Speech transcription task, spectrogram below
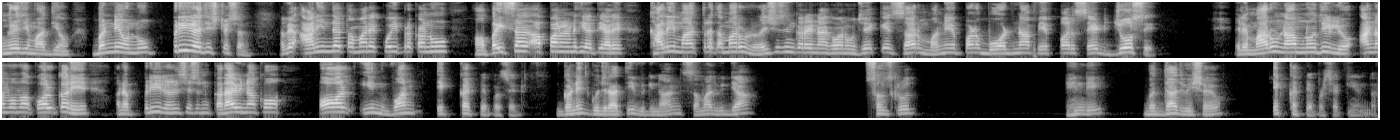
અંગ્રેજી માધ્યમ બંનેનું પ્રી રજિસ્ટ્રેશન હવે આની અંદર તમારે કોઈ પ્રકારનું પૈસા આપવાના નથી અત્યારે. ખાલી માત્ર તમારું રજીસ્ટ્રેશન કરાવી નાખવાનું છે કે, સર, મને પણ બોર્ડના પેપર સેટ જોશે. એટલે મારું નામ નોંધી લ્યો, આ નંબરમાં કોલ કરી અને પ્રી રજીસ્ટ્રેશન કરાવી નાખો. ઓલ ઇન વન એક જ પેપર સેટ. ગણિત, ગુજરાતી, વિજ્ઞાન, સમાજ, વિદ્યા, સંસ્કૃત, હિન્દી, બધા જ વિષયો એક જ પેપર સેટની અંદર.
